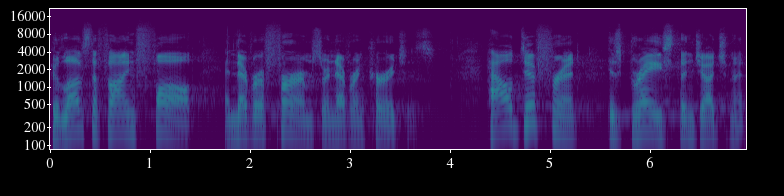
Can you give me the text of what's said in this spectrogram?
who loves to find fault and never affirms or never encourages. How different is grace than judgment?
